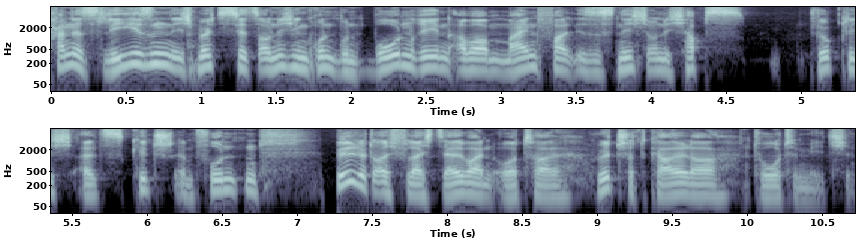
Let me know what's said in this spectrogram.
kann es lesen. Ich möchte es jetzt auch nicht in Grund und Boden reden, aber mein Fall ist es nicht und ich habe es wirklich als Kitsch empfunden. Bildet euch vielleicht selber ein Urteil. Richard Calder, Tote Mädchen.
